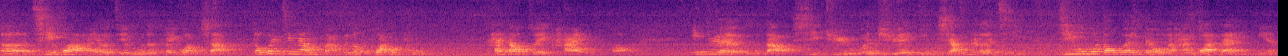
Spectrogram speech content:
呃企划还有节目的推广上，都会尽量把这个光谱开到最开哦。音乐、舞蹈、戏剧、文学、影像、科技，几乎都会被我们含刮在里面。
